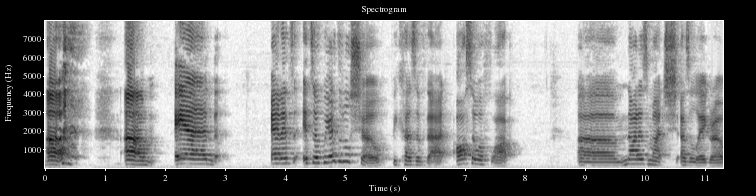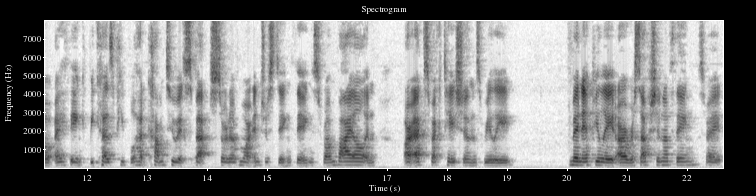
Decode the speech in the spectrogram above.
Uh, um, and and it's it's a weird little show because of that. Also a flop. Um, not as much as Allegro, I think, because people had come to expect sort of more interesting things from Weill, and our expectations really manipulate our reception of things, right?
